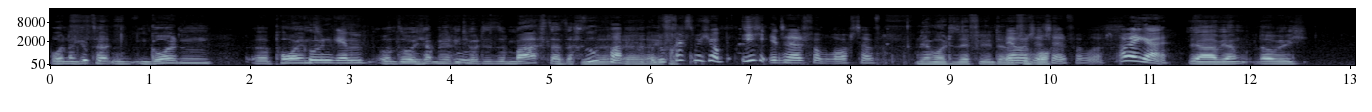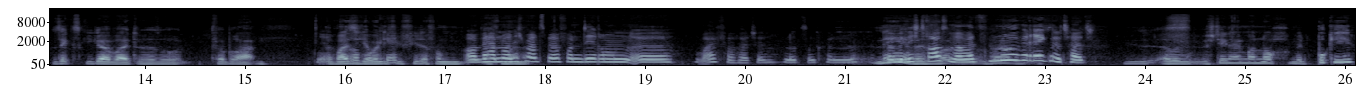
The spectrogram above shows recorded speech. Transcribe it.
und dann gibt es halt einen, Golden äh, Point Golden Game. und so. Ich habe mir richtig heute diese Master-Sachen. Super. Äh, Und du fragst mich, ob ich Internet verbraucht habe. Wir haben heute sehr viel Wir Internet haben heute verbraucht. Internet verbraucht. Aber egal. Ja, wir haben, glaube ich, 6 Gigabyte oder so verbraten. Ja, da weiß ich aber okay. nicht, wie viel davon. Aber wir haben noch nicht mal mehr von deren äh, Wi-Fi heute nutzen können. Ne? Nee, weil wir nicht draußen war- waren, weil es nur geregnet hat. Also wir stehen ja immer noch mit Bookie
